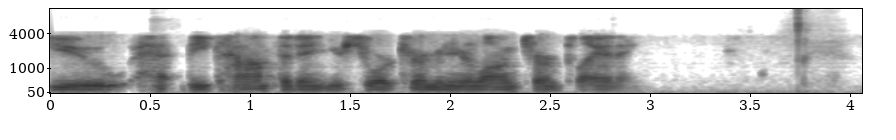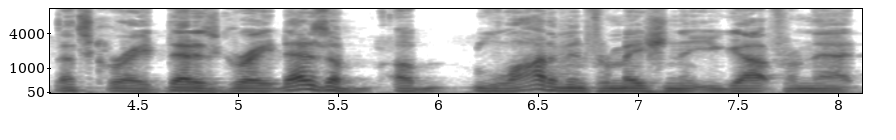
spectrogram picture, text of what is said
you be confident in your short-term and your long-term planning. That's great. That is great. That is a, a lot of information that you got from that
